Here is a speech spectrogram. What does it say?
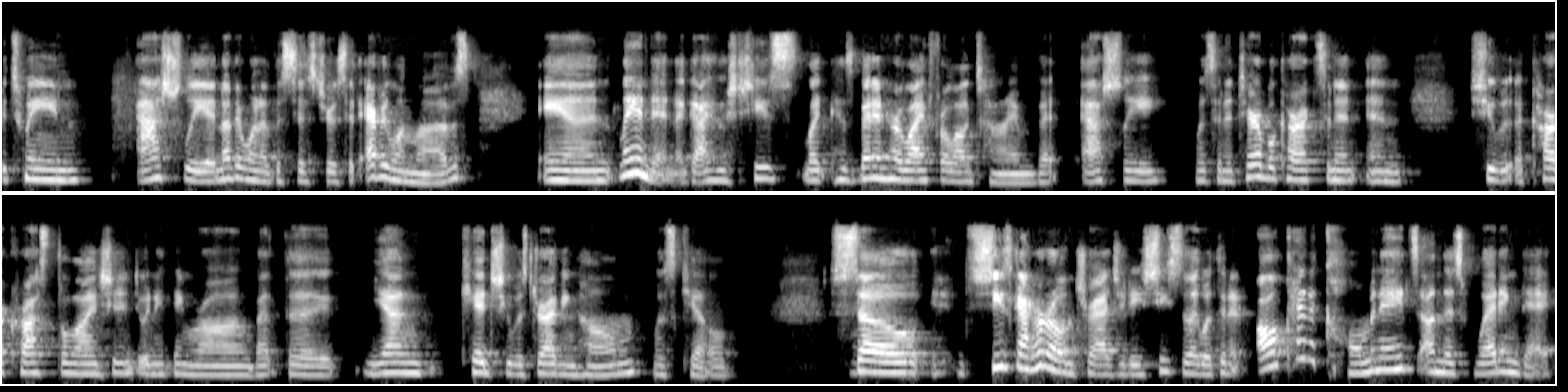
between ashley another one of the sisters that everyone loves and Landon, a guy who she's like has been in her life for a long time, but Ashley was in a terrible car accident and she was a car crossed the line. She didn't do anything wrong, but the young kid she was driving home was killed. So she's got her own tragedy she's dealing with, and it all kind of culminates on this wedding day.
